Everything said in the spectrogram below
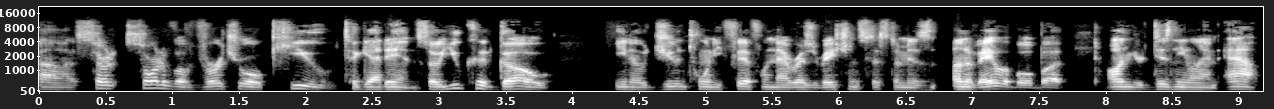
uh, sort sort of a virtual queue to get in. So you could go, you know, June 25th when that reservation system is unavailable, but on your Disneyland app,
